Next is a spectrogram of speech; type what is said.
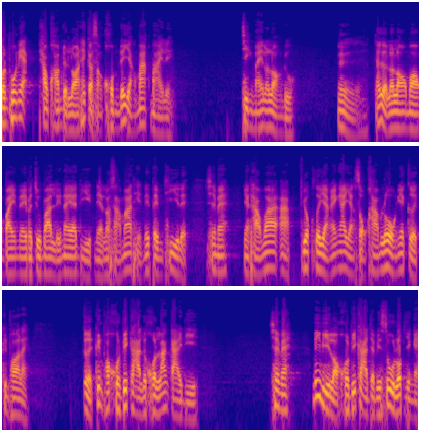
คนพวกเนี้ยทำความเดือดร้อนให้กับสังคมได้อย่างมากมายเลย จริงไหมเราลองดูเออถ้าเกิดเราลองมองไปในปัจจุบันหรือในอดีตเนี่ยเราสามารถเห็นได้เต็มที่เลยใช่ไหม อย่างถามว่าอะยกตัวอย่างง่ายๆอย่างสงครามโลกเนี่ยเกิดขึ้นเพราะอะไร เกิดขึ้นเพราะคนพิการหรือคนร่างกายดี ใช่ไหมไม่มีหรอกคนพิการจะไปสู้รบยังไง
